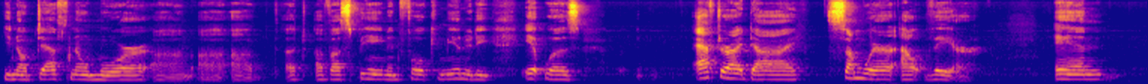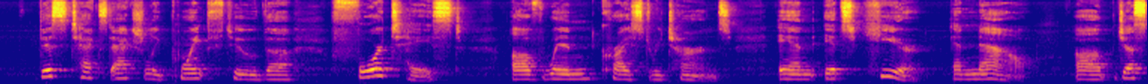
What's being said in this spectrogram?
you know, death no more, um, uh, uh, uh, of us being in full community, it was after I die, somewhere out there. And this text actually points to the foretaste of when Christ returns. And it's here and now. Uh, just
